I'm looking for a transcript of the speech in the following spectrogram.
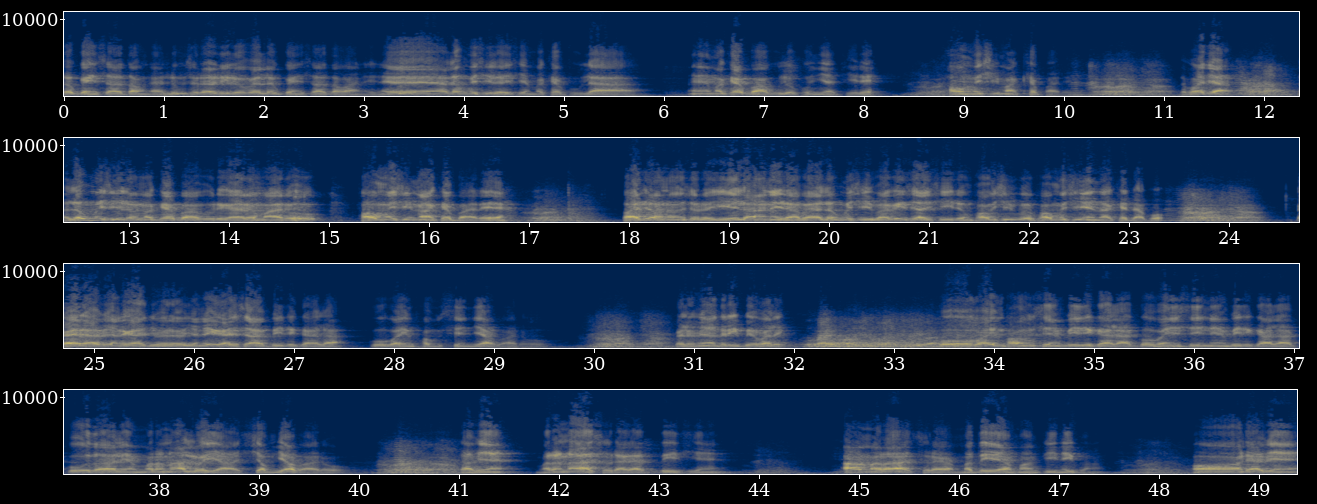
လောက်ကင်စားတော့တယ်လူဆိုတာဒီလိုပဲလောက်ကင်စားတော့နေတယ်အလုံးမရှိလို့ရှင်မခက်ဘူးလားအဲမခက်ပါဘူးလို့ခွန်ကြီးကဖြေတယ်ဟောင်းမရှိမှခက်ပါတယ်တပည့်ကြအလုံးမရှိလို့မခက်ပါဘူးတရားဓမ္မတို့ဖောင်းမရှိမှခက်ပါတယ် ဘာကြောင့်လဲဆိုတော့ရေလာနေတာပဲအလုံးမရှိဘာကိစ္စရှိတုံးဖောင်းရှိဖို့ဖောင်းမရှိရင်သာခက်တာပေါ့ကဲဒါဖြင့်တခါကျွဲတော့ယနေ့ကစပြီးတကလာကိုယ်ပိုင်ဖောင်းဆင်ကြပါတော့ဘယ်လိုများသတိပေးပါလိမ့်ကိုယ်ပိုင်ဖောင်းဆင်ပြီးဒီကလာကိုယ်ပိုင်စည်းနှင်းပြီးဒီကလာကိုယ်သာလင်မရဏလွတ်ရာရှောင်ကြပါတော့ဒါဖြင့်မရဏဆိုတာကသေခြင်းအမရဆိုတာကမသေးရမှန်ပြည်နိဗ္ဗာန် ဩဒါဖြင့်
